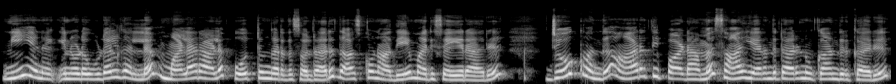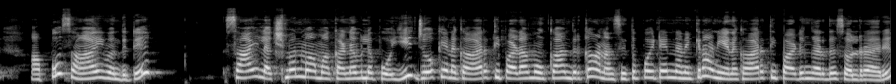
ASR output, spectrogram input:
நீ என என்னோட உடல்களில் மலரால் போத்துங்கிறத சொல்கிறாரு தாஸ்கன் அதே மாதிரி செய்கிறாரு ஜோக் வந்து ஆரத்தி பாடாமல் சாய் இறந்துட்டாருன்னு உட்காந்துருக்காரு அப்போது சாய் வந்துட்டு சாய் லக்ஷ்மண் மாமா கனவுல போய் ஜோக் எனக்கு ஆரத்தி பாடாமல் உட்காந்துருக்கான் நான் செத்து போயிட்டேன்னு நினைக்கிறேன் நீ எனக்கு ஆரத்தி பாடுங்கிறத சொல்கிறாரு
